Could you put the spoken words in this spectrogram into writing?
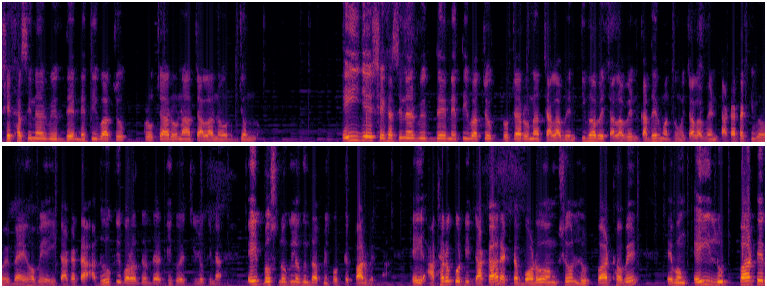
শেখ হাসিনার বিরুদ্ধে নেতিবাচক প্রচারণা চালানোর জন্য। এই যে শেখ হাসিনার বিরুদ্ধে নেতিবাচক প্রচারণা চালাবেন, কীভাবে চালাবেন, কাদের মাধ্যমে চালাবেন, টাকাটা কীভাবে ব্যয় হবে, এই টাকাটা আদৌ কি বরাদ্দ দেওয়া ঠিক হয়েছিল কিনা, এই প্রশ্নগুলো কিন্তু আপনি করতে পারবেন না। এই আঠারো কোটি টাকার একটা বড় অংশ লুটপাট হবে এবং এই লুটপাটের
